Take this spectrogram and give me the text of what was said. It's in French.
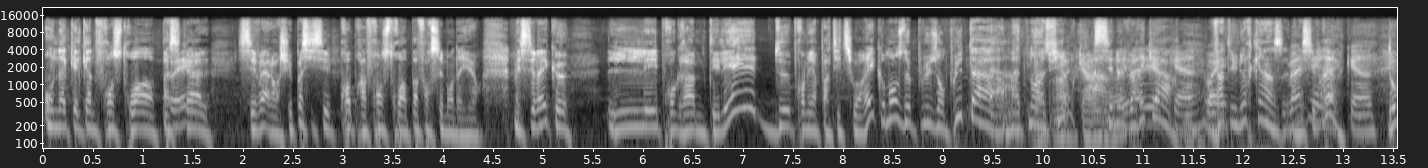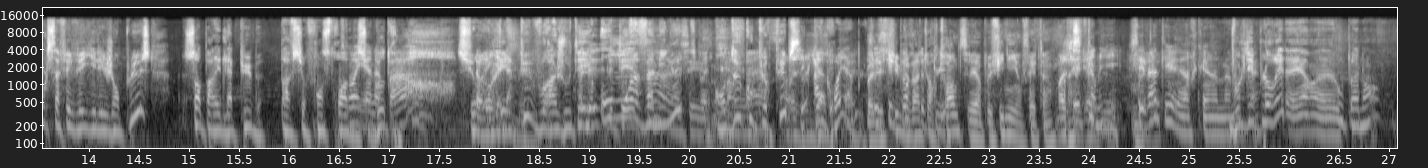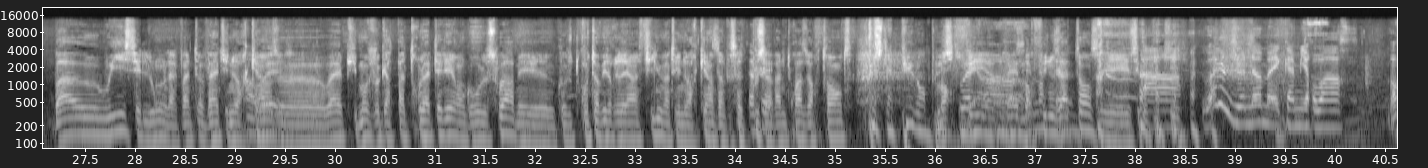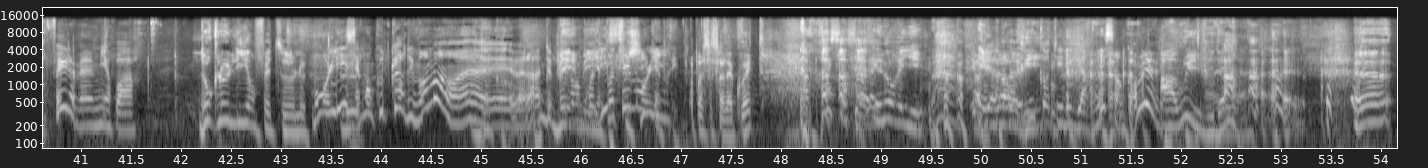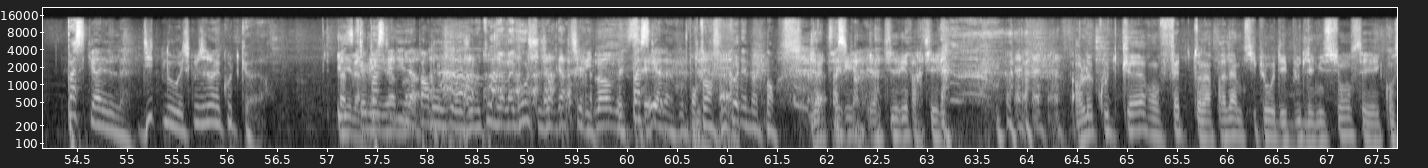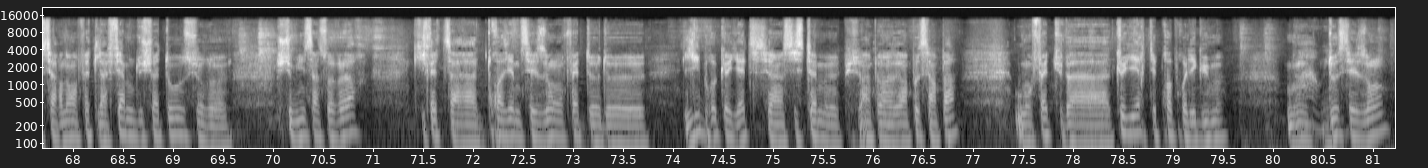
On a quelqu'un de France 3, Pascal. C'est vrai. Alors, je sais pas si c'est propre à France 3, pas forcément d'ailleurs. Mais c'est vrai que les programmes télé de première partie de soirée commencent de plus en plus tard. Maintenant, un film, 21h15. c'est Ouais, 9h15, 21h15, ouais. 21h15. Mais c'est vrai. 21h15. Donc, ça fait veiller les gens plus, sans parler de la pub, pas sur France 3, Ouais, mais sur d'autres. Oh, sur la pub, vous rajoutez Le- au le moins TF1, 20 minutes en deux coupures pub, c'est incroyable. bah, Les films de supporte 20h30, c'est un peu fini en fait. hein. C'est fini. C'est 21h15. Vous le déplorez d'ailleurs euh, ou pas, non? Bah euh, oui, c'est long, là, 20, 21h15. Ah ouais. euh, ouais, puis moi je regarde pas trop la télé en gros le soir, mais euh, quand, quand tu as envie de regarder un film, 21h15, ça te Ça pousse fait- à 23h30. Plus la pub en plus. Morphée, Ouais, Morphée nous attend, c'est c'est compliqué. Ah, le jeune homme avec un miroir. Morphée, il avait un miroir. Donc le lit, en fait. Le... Mon lit, le- c'est mon coup de cœur du moment. Hein. Voilà, depuis Mais il vendredi, n'y a pas de c'est souci, mon lit. Catherine. Après ça sera la couette. Après, ça, c'est Et l'oreiller. Et alors, le lit, quand il est garni, c'est encore mieux. Ah oui, évidemment. Euh, Pascal, dites-nous, est-ce que vous avez un coup de cœur? Il est là. Pascal, il est là, pardon, je, je me tourne vers la gauche, je regarde Thierry. Pascal, pourtant je vous connais maintenant. Il a tiré, il a tiré par Thierry. Alors le coup de cœur, en fait, on en a parlé un petit peu au début de l'émission, c'est concernant en fait la ferme du château sur euh, Chevigny-Saint-Sauveur, qui fait sa troisième saison en fait de, de libre cueillette. C'est un système euh, un peu un peu sympa où en fait tu vas cueillir tes propres légumes. Donc, Ah oui. Deux saisons.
